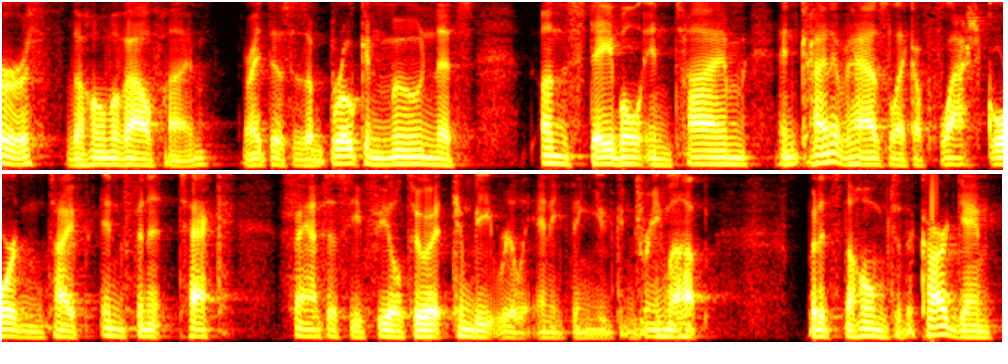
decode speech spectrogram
Earth, the home of Alfheim, right? This is a broken moon that's unstable in time and kind of has like a Flash Gordon type infinite tech fantasy feel to it. Can be really anything you can dream up, but it's the home to the card game.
